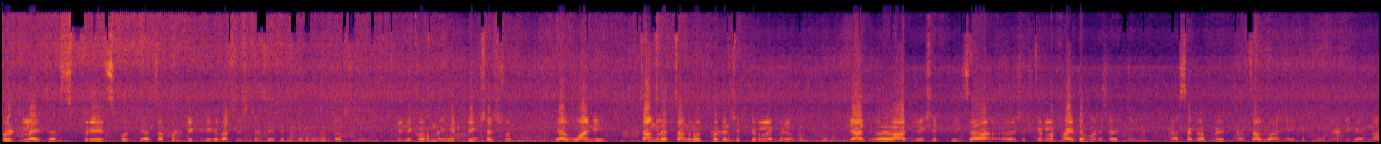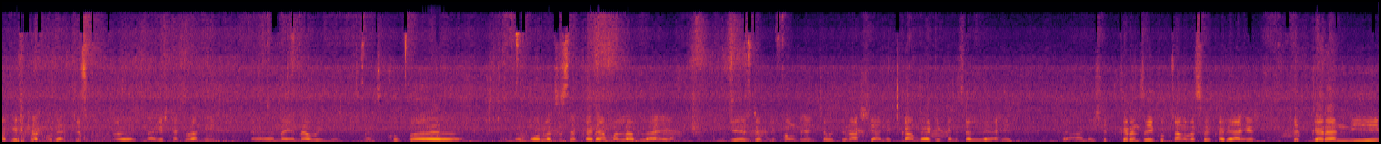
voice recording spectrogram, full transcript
फर्टिलायझर स्प्रेज कोणत्याचा आपण टेक्निकल असिस्टन्स या शेतकऱ्यांना देत असतो. जेणेकरून हे पीक शाश्वत यावं आणि चांगल्यात चांगलं उत्पादन शेतकऱ्याला मिळावं. म्हणजे ज्या आधुनिक शेतीचा शेतकऱ्याला फायदा होण्यासाठी हा सगळा प्रयत्न चालू आहे. या ठिकाणी नागेश ठाकूर यांचे नागेश ठाकूर आणि नयना वहिनी यांचं खूप म्हणजे मोलाचं सहकार्य आम्हाला लाभलं आहे. जे एस डब्ल्यू फाउंडेशनच्या वतीनं अशी अनेक कामं या ठिकाणी चालले आहेत. आणि शेतकऱ्यांचंही खूप चांगलं सहकार्य आहे. शेतकऱ्यांनी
